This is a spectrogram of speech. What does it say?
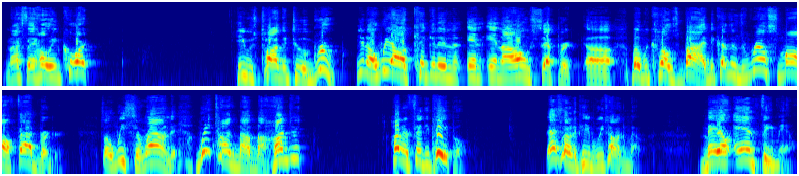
When I say holding court, he was talking to a group. You know, we all kicking in in, in our own separate, uh, but we close by because it was a real small fat burger. So we surrounded. We talking about about 100, 150 people. That's all the people we talking about, male and female.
